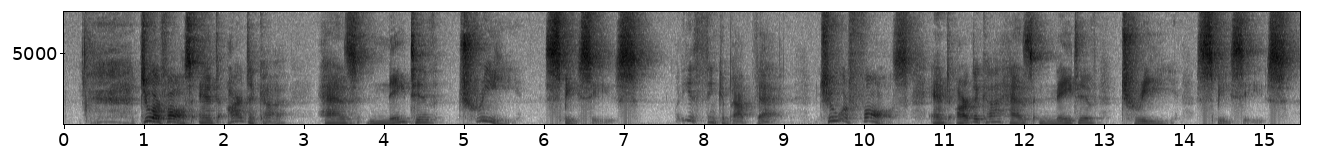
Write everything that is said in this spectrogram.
True or false, Antarctica has native tree species. What do you think about that? True or false? Antarctica has native tree species.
